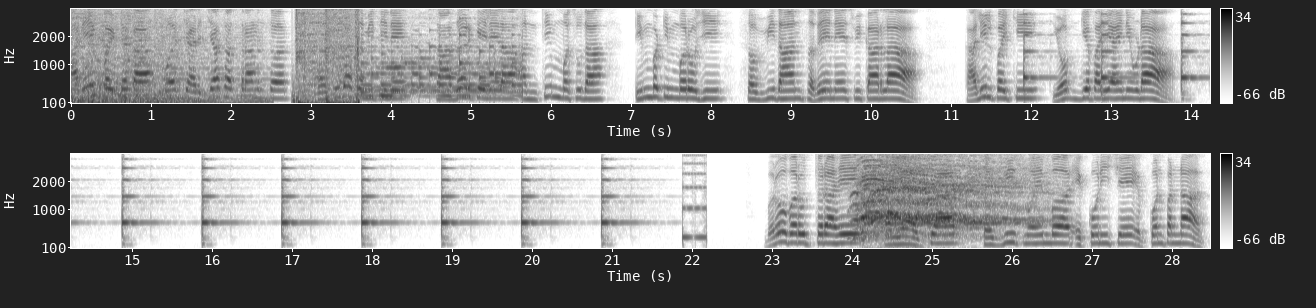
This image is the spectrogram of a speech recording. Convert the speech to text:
अनेक बैठका व चर्चासत्रानंतर मसुदा समितीने सादर केलेला अंतिम मसुदा टिंबटिंब रोजी संविधान सभेने स्वीकारला. खालीलपैकी योग्य पर्याय निवडा. बरोबर उत्तर आहे पर्याय चार सव्वीस नोव्हेंबर एकोणीसशे एकोणपन्नास.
